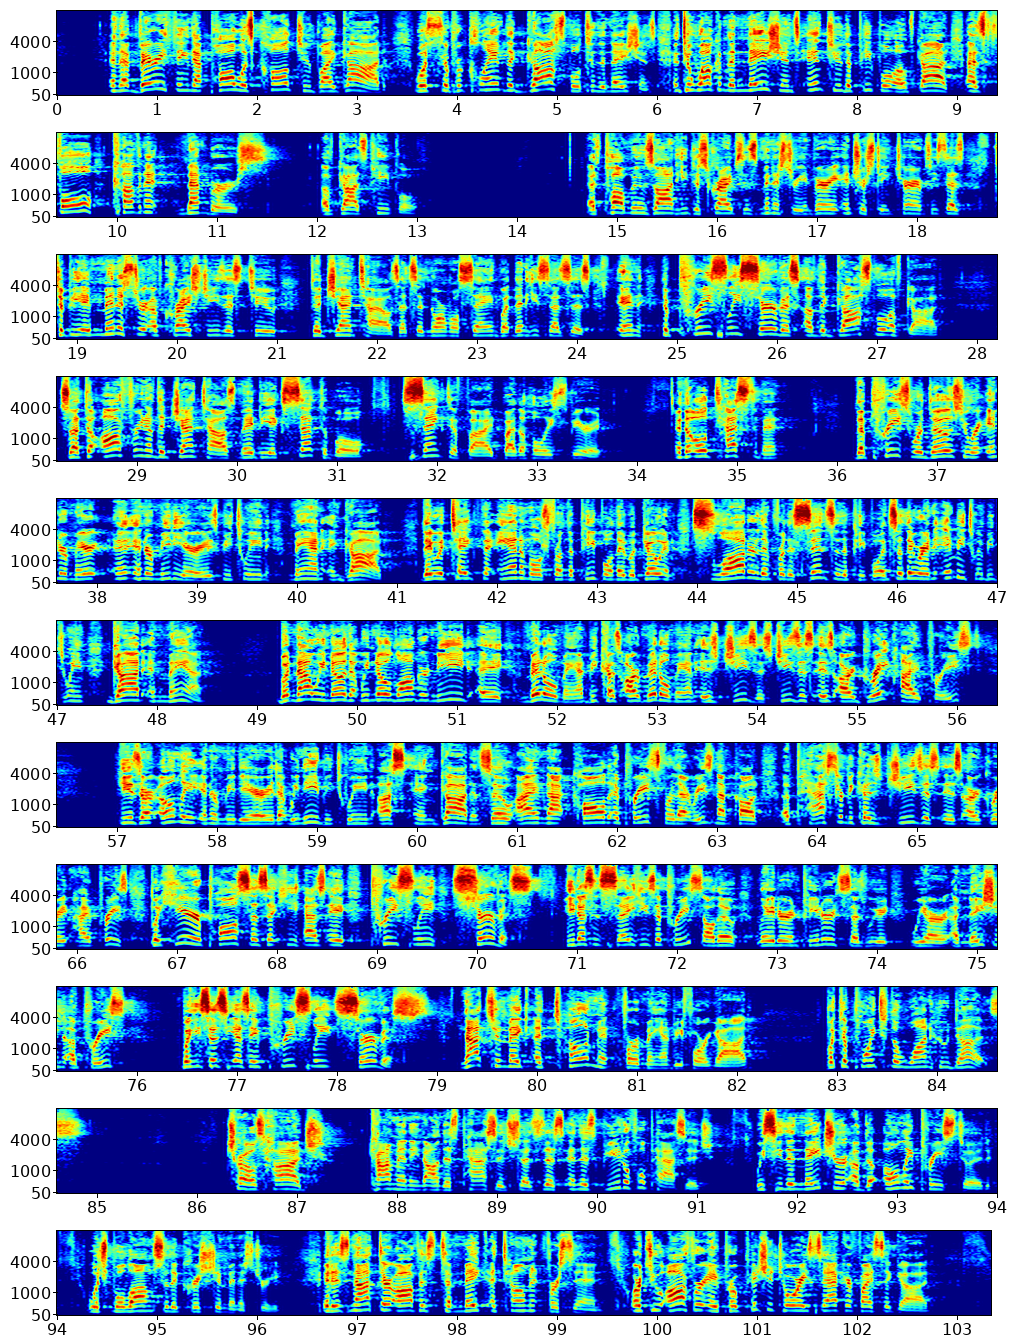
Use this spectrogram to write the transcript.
And that very thing that Paul was called to by God was to proclaim the gospel to the nations and to welcome the nations into the people of God as full covenant members of God's people. As Paul moves on, he describes his ministry in very interesting terms. He says, to be a minister of Christ Jesus to the Gentiles. That's a normal saying, but then he says this in the priestly service of the gospel of God, so that the offering of the Gentiles may be acceptable, sanctified by the Holy Spirit. In the Old Testament, the priests were those who were intermediaries between man and God. They would take the animals from the people and they would go and slaughter them for the sins of the people. And so they were an in between between God and man. But now we know that we no longer need a middleman because our middleman is Jesus. Jesus is our great high priest. He is our only intermediary that we need between us and God. And so I'm not called a priest for that reason. I'm called a pastor because Jesus is our great high priest. But here, Paul says that he has a priestly service. He doesn't say he's a priest, although later in Peter it says we, we are a nation of priests. But he says he has a priestly service, not to make atonement for man before God, but to point to the one who does. Charles Hodge, commenting on this passage, says this In this beautiful passage, we see the nature of the only priesthood which belongs to the Christian ministry. It is not their office to make atonement for sin or to offer a propitiatory sacrifice to God,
